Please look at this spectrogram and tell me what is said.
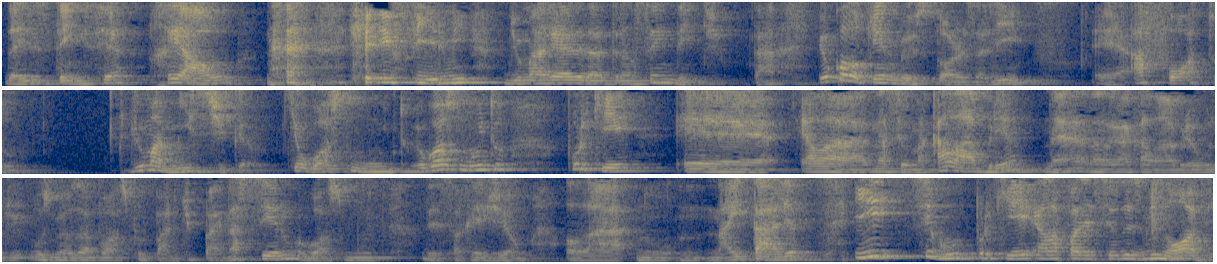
da existência real né? e firme de uma realidade transcendente, tá? Eu coloquei no meu stories ali é, a foto de uma mística que eu gosto muito. Eu gosto muito porque é, ela nasceu na Calábria, né? Na Calábria, onde os meus avós, por parte de pai, nasceram. Eu gosto muito dessa região lá no, na Itália. E segundo, porque ela faleceu em 2009,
